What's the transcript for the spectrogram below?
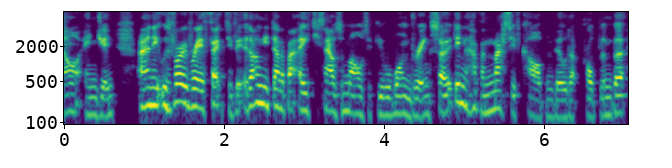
pre-CR engine and it was very, very effective. It had only done about 80,000 miles if you were wondering, so it didn't have a massive carbon buildup problem. But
